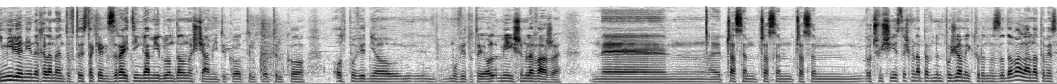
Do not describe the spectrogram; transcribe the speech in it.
i milion innych elementów. To jest tak jak z ratingami i oglądalnościami, tylko, tylko, tylko odpowiednio, mm, mówię tutaj o mniejszym lewarze. E, Czasem, czasem, czasem, oczywiście jesteśmy na pewnym poziomie, który nas zadowala, natomiast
